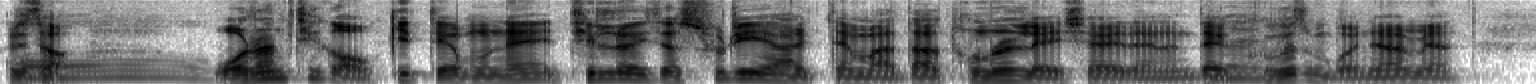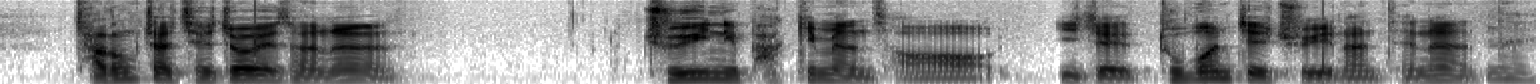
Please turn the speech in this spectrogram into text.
그래서 오. 워런티가 없기 때문에 딜러에서 수리할 때마다 돈을 내셔야 되는데 네. 그것은 뭐냐면 자동차 제조회사는 주인이 바뀌면서 이제 두 번째 주인한테는 네.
